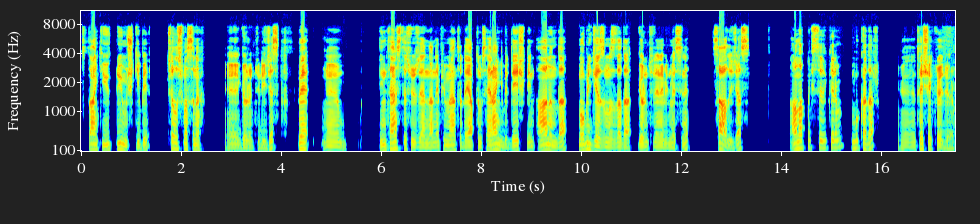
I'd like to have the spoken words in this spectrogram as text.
sanki yüklüymüş gibi çalışmasını e, görüntüleyeceğiz. Ve e, internet sitesi üzerinden App Inventor'da yaptığımız herhangi bir değişikliğin anında mobil cihazımızda da görüntülenebilmesini sağlayacağız. Anlatmak istediklerim bu kadar. Ee, teşekkür ediyorum.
